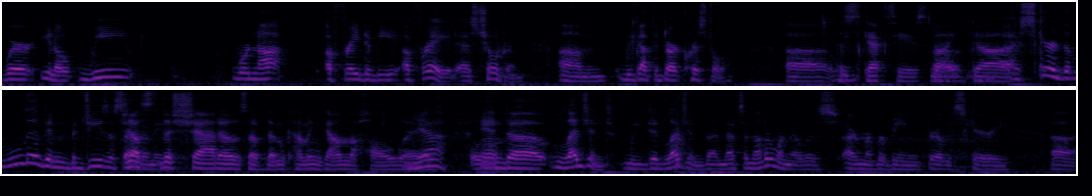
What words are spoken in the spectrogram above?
where, you know, we were not afraid to be afraid as children. Um, we got the Dark Crystal. Uh, the Skeksis, my god. I scared the living bejesus out of me. Just the shadows of them coming down the hallway. Yeah, Ugh. and uh, Legend, we did Legend, and that's another one that was I remember being fairly scary uh,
